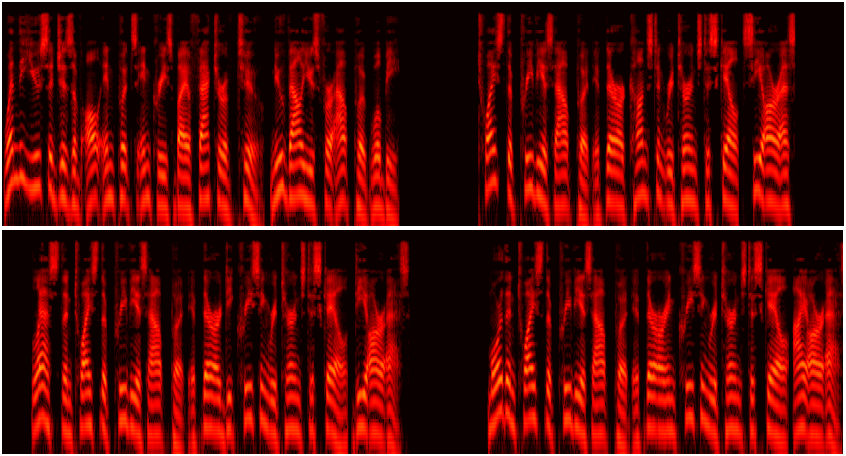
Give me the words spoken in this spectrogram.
When the usages of all inputs increase by a factor of 2, new values for output will be twice the previous output if there are constant returns to scale CRS less than twice the previous output if there are decreasing returns to scale DRS more than twice the previous output if there are increasing returns to scale IRS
